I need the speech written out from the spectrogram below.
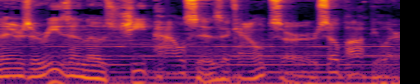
There's a reason those cheap houses accounts are so popular.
